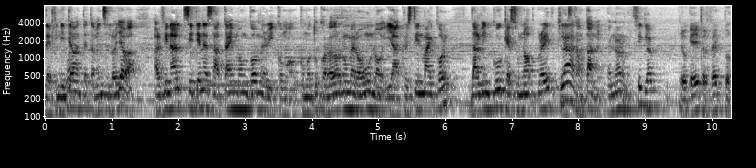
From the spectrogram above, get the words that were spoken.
definitivamente también se lo lleva. Al final, si tienes a Ty Montgomery como, como tu corredor número uno y a Christine Michael, Dalvin Cook es un upgrade instantáneo. Enorme, sí, claro. Ok, perfecto.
